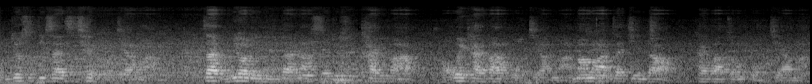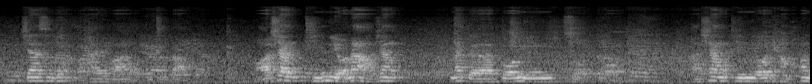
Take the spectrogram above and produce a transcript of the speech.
我们就是第三世界国家嘛，在五六零年代那时候就是开发哦未开发国家嘛，慢慢再进到开发中国家嘛。现在是不是已开发了？我不知道。好像停留，那好像。那个国民所得好像停留两万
